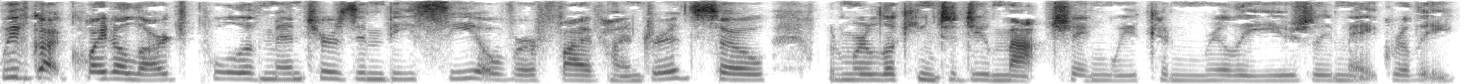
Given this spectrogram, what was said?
We've got quite a large pool of mentors in BC, over 500. So when we're looking to do matching, we can really usually make really,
